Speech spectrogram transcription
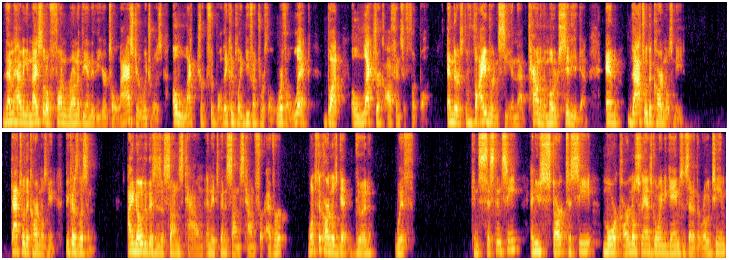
them having a nice little fun run at the end of the year to last year, which was electric football. They couldn't play defense worth a, worth a lick, but electric offensive football. And there's vibrancy in that town in the Motor City again. And that's what the Cardinals need. That's what the Cardinals need. Because listen, I know that this is a Suns town and it's been a Suns town forever. Once the Cardinals get good with consistency and you start to see more Cardinals fans going to games instead of the road team,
